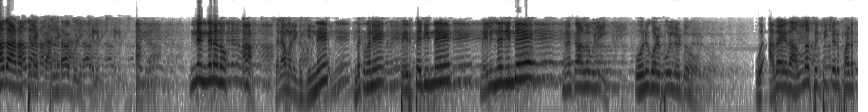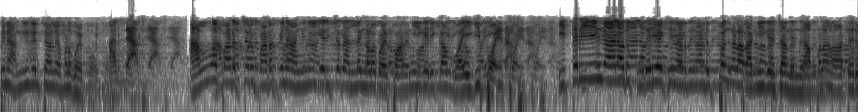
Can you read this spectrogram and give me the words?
അതാണ് അത്ര കണ്ടാ വിളിക്കൽ നോ ആ സലാമലൈക്കും ജിന്നെ എന്തൊക്കെ മനെ? പെരുത്ത ജിന്നെ മെലിഞ്ഞ ജിന്നെ വിളി. ഒരു കുഴപ്പമില്ല കേട്ടോ. അതായത് അള്ള സൃഷ്ടിച്ച ഒരു പടപ്പിനെ അംഗീകരിച്ചാണ് നമ്മളെ കുഴപ്പം. അല്ല. അള്ള പടച്ചൊരു പടപ്പിനെ അംഗീകരിച്ചതല്ല നിങ്ങളെ കുഴപ്പം. അംഗീകരിക്കാൻ വൈകിപ്പോയതാ. ഇത്രയും കാലം അത് കുതിരയാക്കി നടന്നുകാണ്ട് ഇപ്പൊ നിങ്ങൾ അത് അംഗീകരിച്ചാൽ നിന്ന്. അപ്പോഴാ നാട്ടുകാർ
